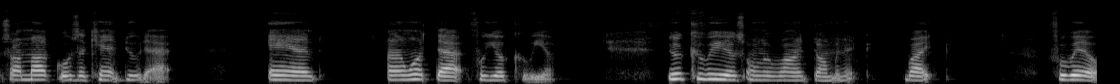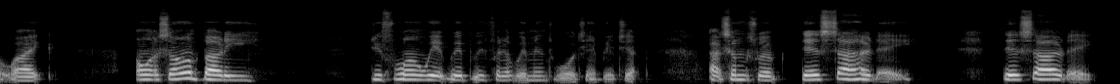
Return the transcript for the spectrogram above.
Shawn Michaels, that can't do that, and I want that for your career. Your career is on the line, Dominik. Like, for real. Like, I want somebody to form with Ripley for the Women's World Championship at SummerSlam this Saturday. This Saturday.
